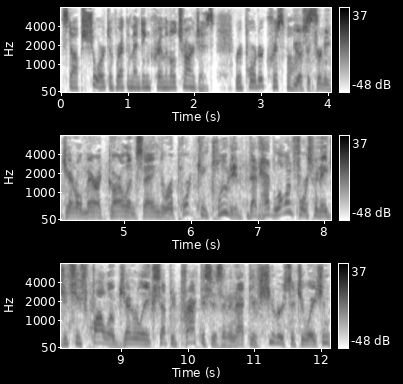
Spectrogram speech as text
stops short of recommending criminal charges. Reporter Chris Fox. U.S. Attorney General Merrick Garland saying the report concluded that had law enforcement agencies followed generally accepted practices in an active shooter situation,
